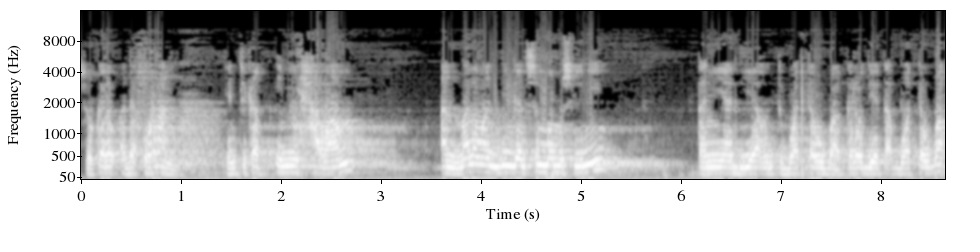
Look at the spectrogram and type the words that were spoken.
So kalau ada orang yang cakap ini haram an melawan dengan semua muslimin tanya dia untuk buat taubat kalau dia tak buat taubat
